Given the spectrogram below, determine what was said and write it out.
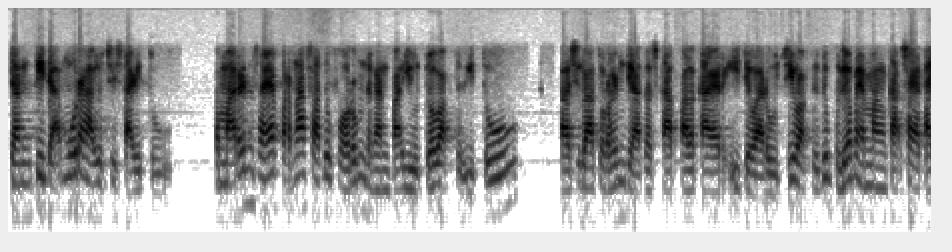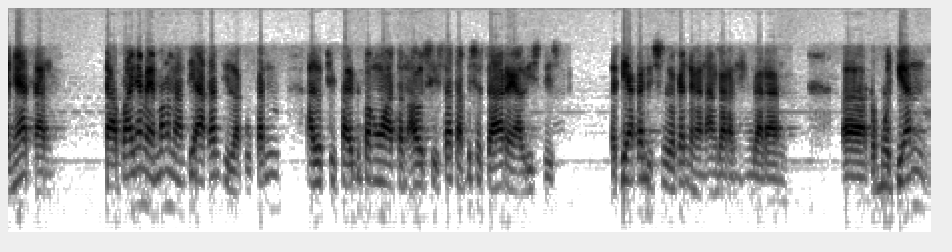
Dan tidak murah alutsista itu. Kemarin saya pernah satu forum dengan pak yudo waktu itu uh, silaturahim di atas kapal kri dewa ruci. Waktu itu beliau memang saya tanyakan apanya memang nanti akan dilakukan alutsista itu penguatan alutsista tapi secara realistis. Jadi akan disesuaikan dengan anggaran-anggaran. Uh, kemudian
